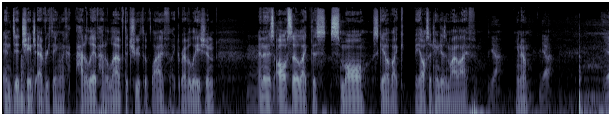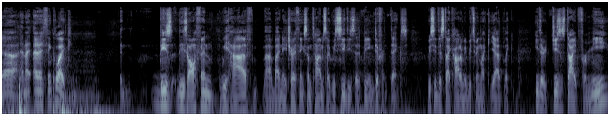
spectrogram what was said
and did change everything like how to live how to love the truth of life like revelation mm. and then there's also like this small scale of like he also changes my life you know? Yeah. Yeah and i and i think like these these often we have uh, by nature i think sometimes like we see these as being different things. We see this dichotomy between like yeah like either jesus died for me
